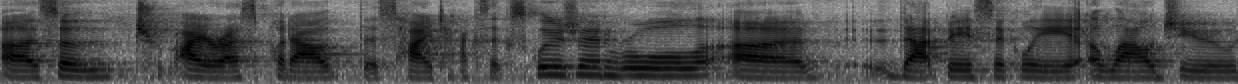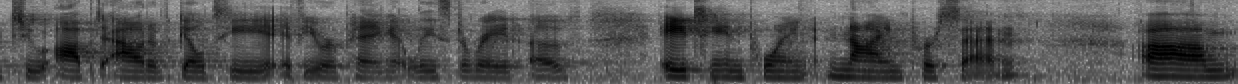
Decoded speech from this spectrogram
Uh, so IRS put out this high tax exclusion rule uh, that basically allowed you to opt out of GILTI if you were paying at least a rate of 18.9%. Um,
